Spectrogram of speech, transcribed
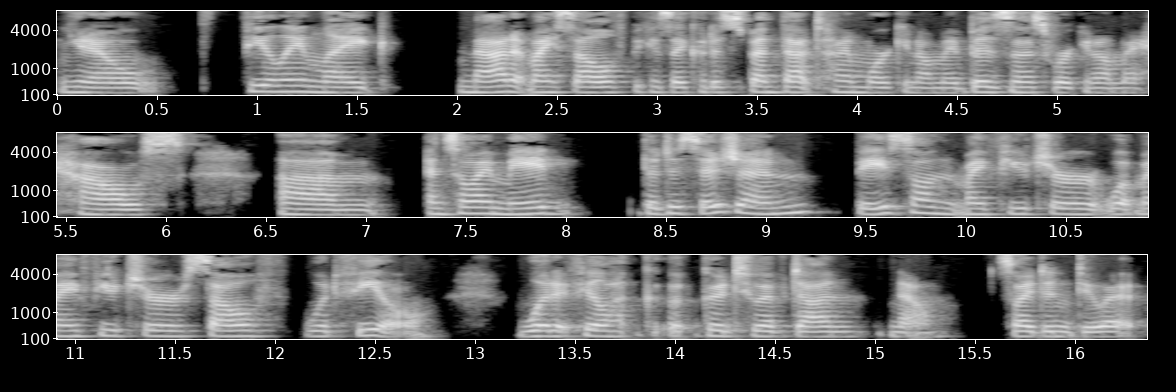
you know, feeling like mad at myself because I could have spent that time working on my business, working on my house. Um, and so I made the decision based on my future, what my future self would feel. Would it feel good to have done? No. So I didn't do it.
